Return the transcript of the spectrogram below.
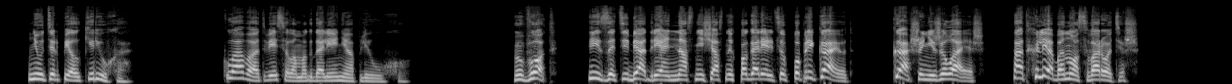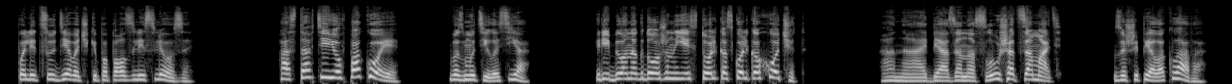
— не утерпел Кирюха. Клава отвесила Магдалене оплеуху. «Вот, из-за тебя, дрянь, нас, несчастных погорельцев, попрекают! Каши не желаешь, от хлеба нос воротишь!» По лицу девочки поползли слезы. «Оставьте ее в покое!» — возмутилась я. Ребенок должен есть столько, сколько хочет!» «Она обязана слушаться, мать!» — зашипела Клава.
